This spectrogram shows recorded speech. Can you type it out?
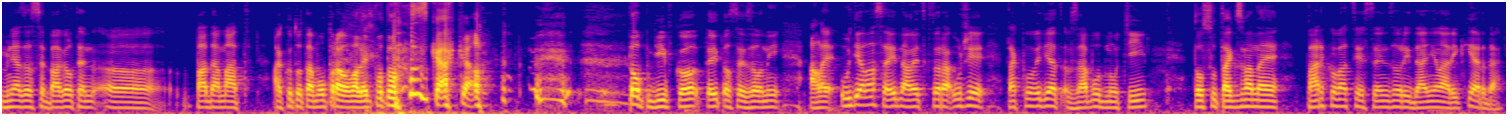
mňa zase bavil ten uh, pada mat, ako to tam opravovali, potom skákal. Top gifko tejto sezóny, ale udiala sa jedna vec, ktorá už je, tak povediac, v zabudnutí. To sú tzv. parkovacie senzory Daniela Ricciarda.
